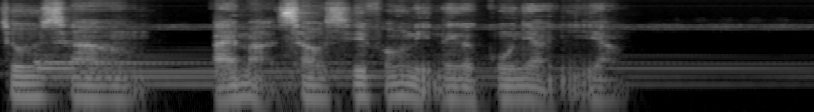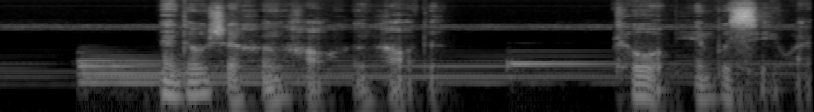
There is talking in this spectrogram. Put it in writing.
就像《白马啸西风》里那个姑娘一样，那都是很好很好的，可我偏不喜欢。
